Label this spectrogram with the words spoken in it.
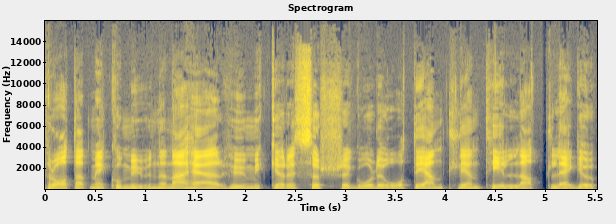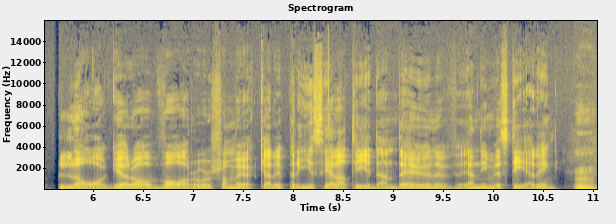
pratat med kommunerna här. Hur mycket resurser går det åt egentligen till att lägga upp lager av varor som ökar i pris hela tiden? Det är ju en, en investering. Mm.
